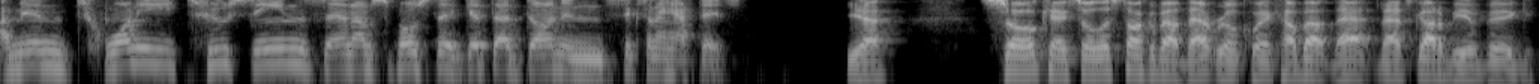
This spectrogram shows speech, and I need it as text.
I'm in 22 scenes, and I'm supposed to get that done in six and a half days. Yeah. So okay, so let's talk about that real quick. How about that? That's got to be a big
